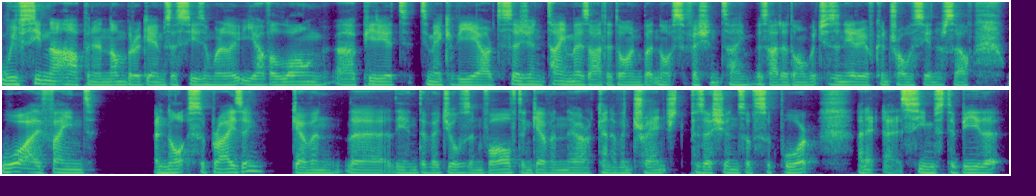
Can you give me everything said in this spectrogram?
we've seen that happen in a number of games this season where you have a long uh, period to make a VAR decision. Time is added on, but not sufficient time is added on, which is an area of controversy in itself. What I find not surprising given the the individuals involved and given their kind of entrenched positions of support. And it, it, seems to be that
